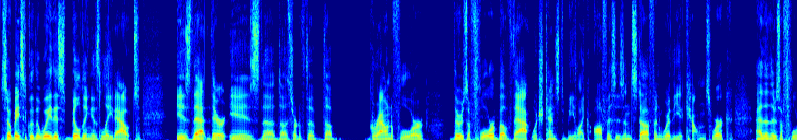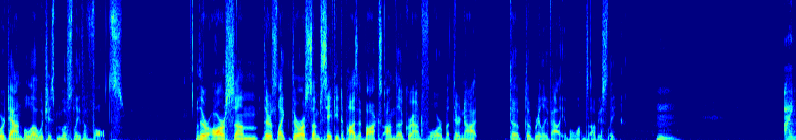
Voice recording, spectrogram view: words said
so basically, the way this building is laid out is that there is the the sort of the the ground floor. There's a floor above that, which tends to be like offices and stuff, and where the accountants work. And then there's a floor down below, which is mostly the vaults. There are some. There's like there are some safety deposit box on the ground floor, but they're not the the really valuable ones, obviously. Hmm. I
